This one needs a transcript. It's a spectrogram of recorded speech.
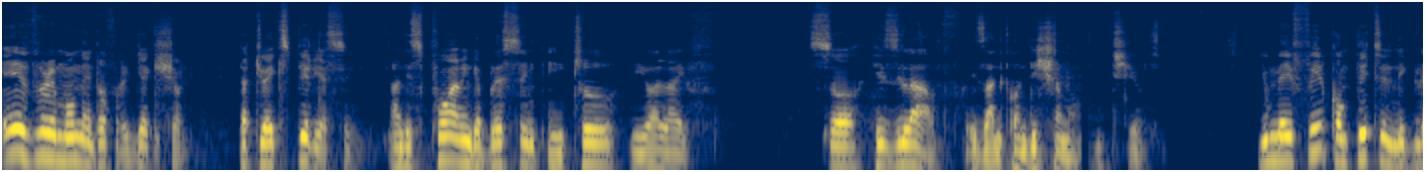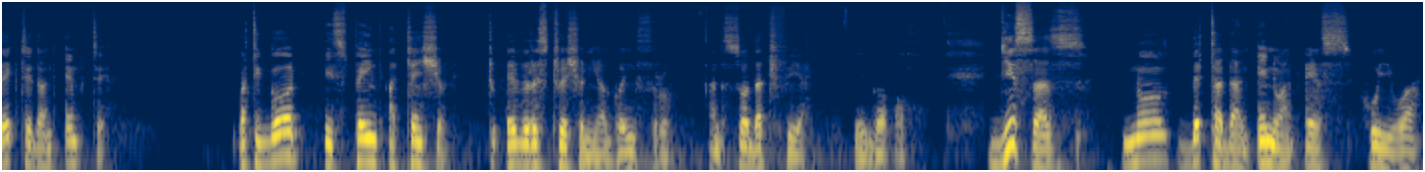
every moment of rejection that you're experiencing and is pouring a blessing into your life. So his love is unconditional to you. You may feel completely neglected and empty, but God is paying attention to every situation you are going through, and so that fear will go off. Jesus knows better than anyone else who you are.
